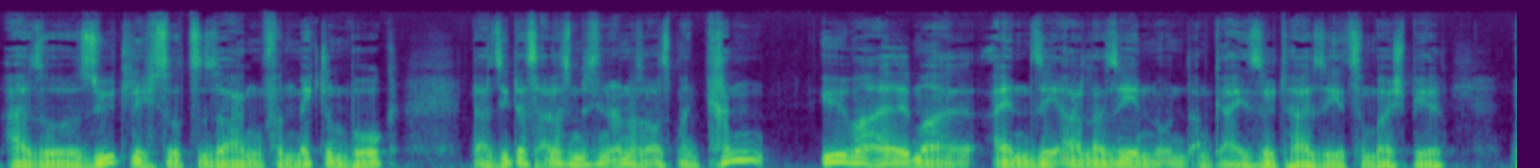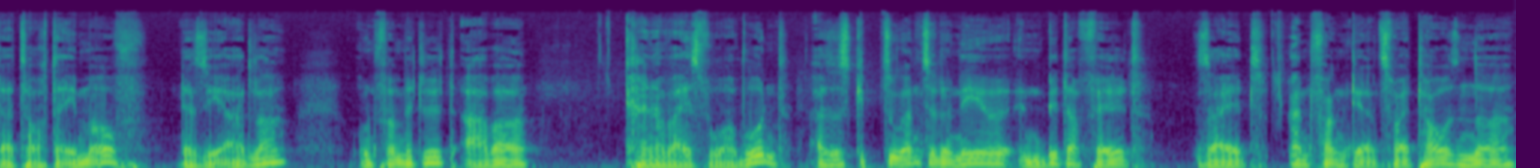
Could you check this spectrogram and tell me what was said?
also südlich sozusagen von Mecklenburg, da sieht das alles ein bisschen anders aus. Man kann überall mal einen Seeadler sehen und am Geiseltalsee zum Beispiel, da taucht er eben auf, der Seeadler, unvermittelt, aber keiner weiß, wo er wohnt. Also es gibt so ganz in der Nähe in Bitterfeld seit Anfang der 2000er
